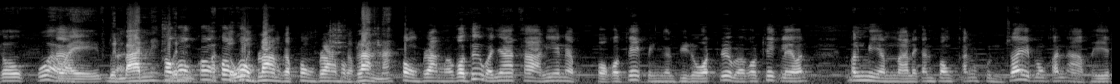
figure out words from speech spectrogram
เขาว่าไว้เบือนบานนี่เขาเบือนเขาประเขาตูเขาปรามกับป้องปรามของกับพราหมณ์นะป้องปรามเขาก็ถือว่ายาค่านี่เนี่ยพอเขาเทกเป็นเงินพิโรธหรือว่าเขาเทกแล้วมันมีอำนาจในการป้องกันขุนไส้ป้องกันอาเพศ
